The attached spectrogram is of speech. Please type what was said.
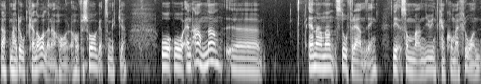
att de här rotkanalerna har, har försvagats så mycket. Och, och en, annan, eh, en annan stor förändring det som man ju inte kan komma ifrån,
